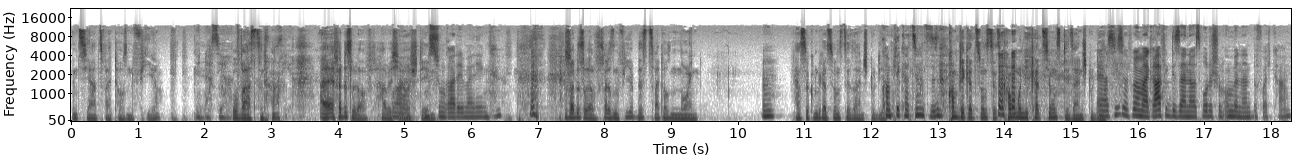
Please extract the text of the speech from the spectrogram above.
ins Jahr 2004. In das Jahr. Wo warst du da? Äh, FH Düsseldorf habe ich Boah, äh, stehen. muss schon gerade überlegen. FH Düsseldorf 2004 bis 2009. Mhm. Hast du Kommunikationsdesign studiert? Komplikationsdesign. Kommunikationsdesign, Kommunikationsdesign Ja, studiert. es hieß ja früher mal Grafikdesigner, aber es wurde schon umbenannt, bevor ich kam.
